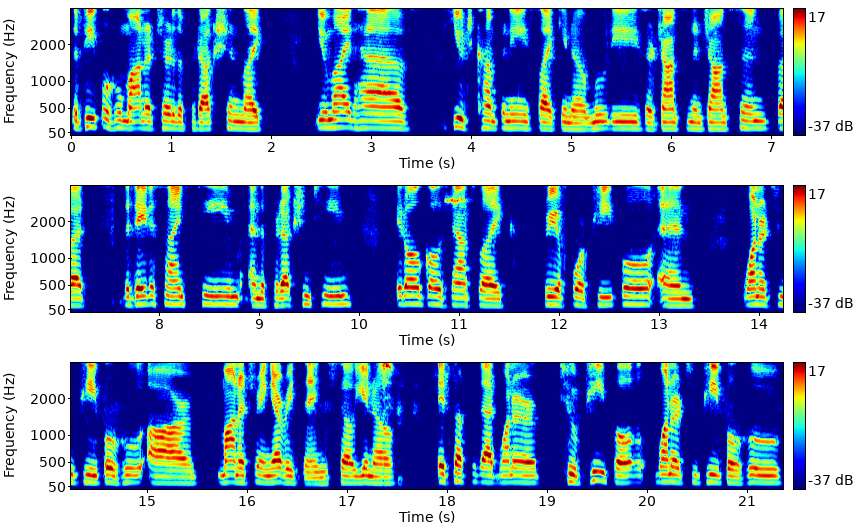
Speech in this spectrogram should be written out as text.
the people who monitor the production like you might have huge companies like, you know, Moody's or Johnson and Johnson, but the data science team and the production team, it all goes down to like three or four people and one or two people who are monitoring everything. So, you know, it's up to that one or two people, one or two people who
